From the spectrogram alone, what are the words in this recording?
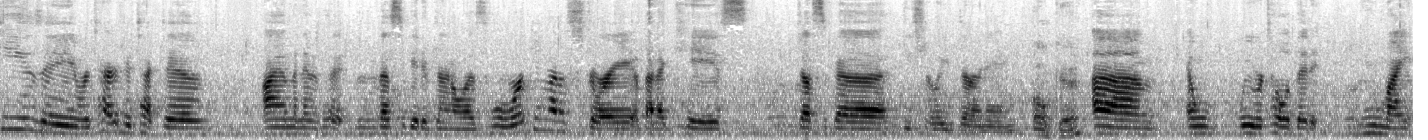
he is a retired detective. I am an investigative journalist. We're working on a story about a case, Jessica Easterly Durning. Okay. Um, and we were told that you might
